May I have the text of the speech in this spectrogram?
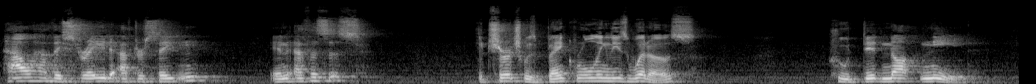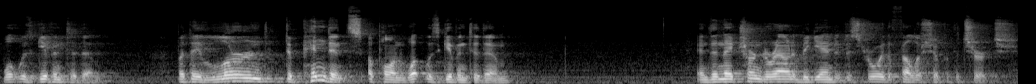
How have they strayed after Satan in Ephesus? The church was bankrolling these widows who did not need what was given to them, but they learned dependence upon what was given to them. And then they turned around and began to destroy the fellowship of the church.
